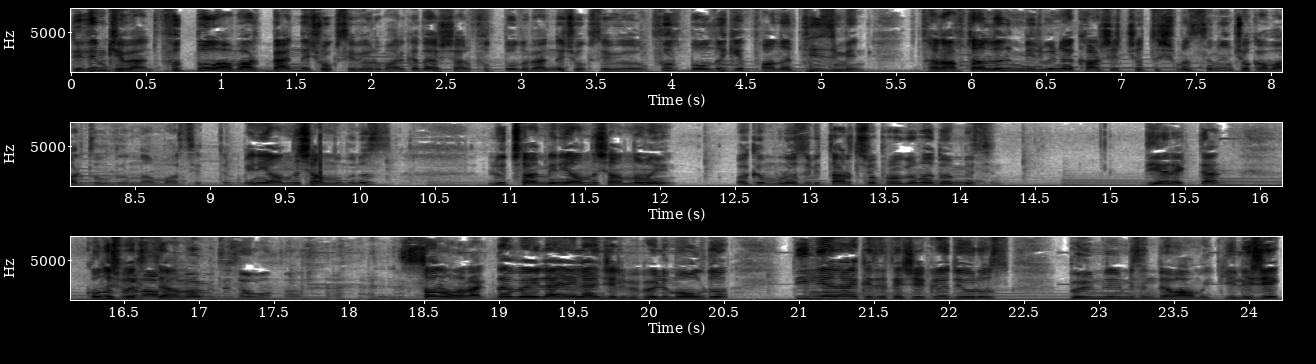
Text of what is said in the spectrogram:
Dedim ki ben futbolu abart ben de çok seviyorum arkadaşlar. Futbolu ben de çok seviyorum. Futboldaki fanatizmin, taraftarların birbirine karşı çatışmasının çok abartıldığından bahsettim. Beni yanlış anladınız. Lütfen beni yanlış anlamayın. Bakın burası bir tartışma programına dönmesin. Diyerekten konuşmak isteyen savundun. Son olarak da böyle eğlenceli bir bölüm oldu. Dinleyen herkese teşekkür ediyoruz. Bölümlerimizin devamı gelecek.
